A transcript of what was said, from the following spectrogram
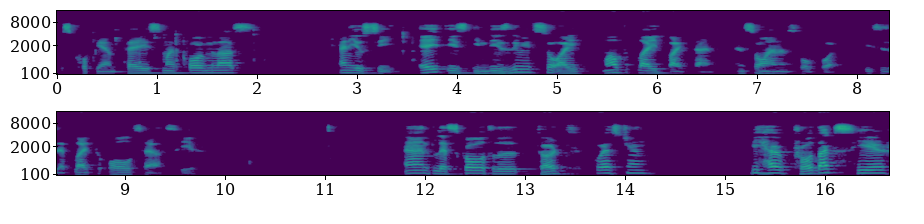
just copy and paste my formulas. And you see, 8 is in these limits, so I multiply it by 10, and so on and so forth. This is applied to all cells here. And let's go to the third question. We have products here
